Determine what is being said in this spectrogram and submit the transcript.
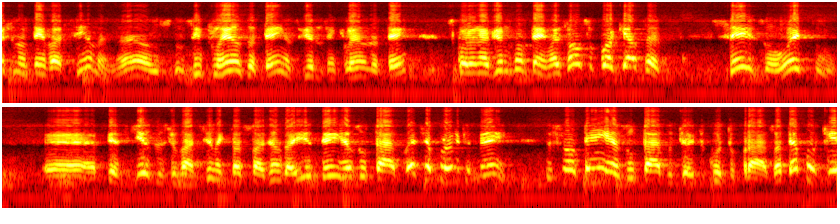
hoje não tem vacina, né? os, os influenza têm, os vírus influenza têm, os coronavírus não têm. Mas vamos supor que essas seis ou oito é, pesquisas de vacina que está se fazendo aí tem resultado. Vai ser para o ano que vem. Isso não tem resultado de, de, curto prazo, até porque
